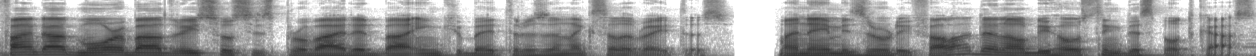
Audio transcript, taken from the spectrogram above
find out more about resources provided by incubators and accelerators. My name is Rudy Falat, and I'll be hosting this podcast.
